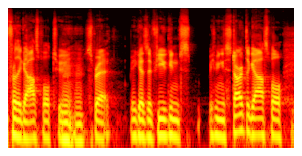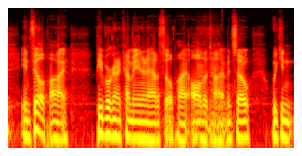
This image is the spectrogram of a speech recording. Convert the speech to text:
for the gospel to spread. Because if you can if you can start the gospel in Philippi, people are going to come in and out of Philippi all the time. And so we can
